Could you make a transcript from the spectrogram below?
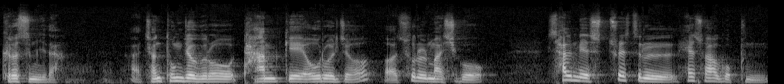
그렇습니다. 전통적으로 다 함께 어우러져 술을 마시고 삶의 스트레스를 해소하고픈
